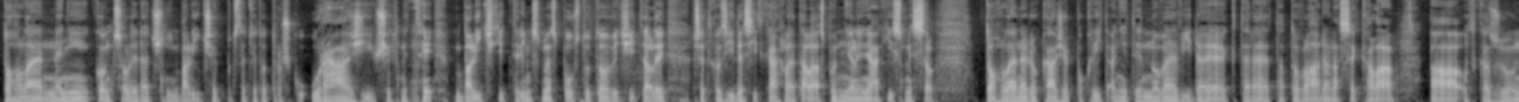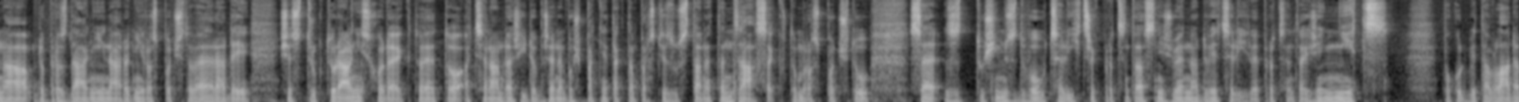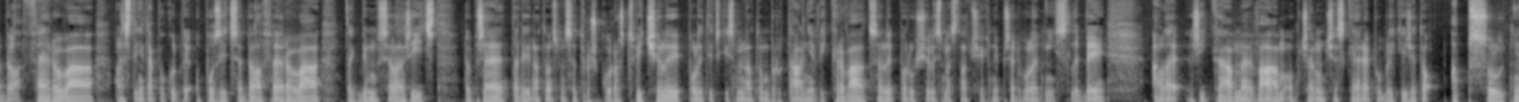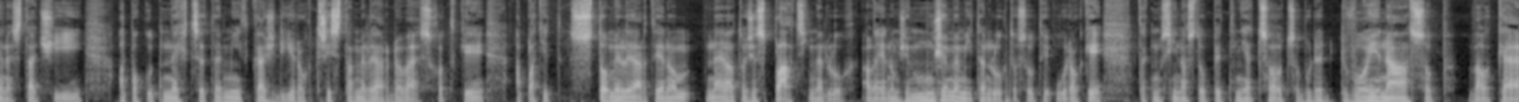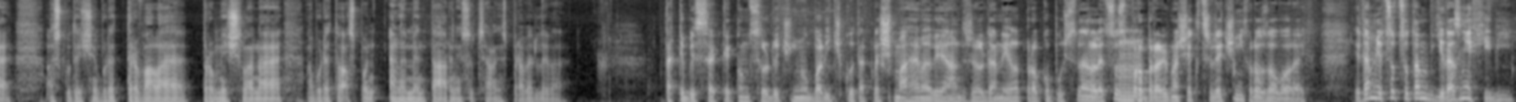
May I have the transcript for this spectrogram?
tohle není konsolidační balíček, v podstatě to trošku uráží všechny ty balíčky, kterým jsme spoustu toho vyčítali v předchozích desítkách let, ale aspoň měli nějaký smysl. Tohle nedokáže pokrýt ani ty nové výdaje, které tato vláda nasekala a odkazu na dobrozdání Národní rozpočtové rady, že strukturální schodek, to je to, ať se nám daří dobře nebo špatně, tak tam prostě zůstane ten zásek v tom rozpočtu, se tuším z 2,3% snižuje na 2,2%, takže nic pokud by ta vláda byla férová, ale stejně tak pokud by opozice byla férová, tak by musela říct, dobře, tady na tom jsme se trošku rozcvičili, politicky jsme na tom brutálně vykrváceli, porušili jsme snad všechny předvolební sliby, ale říkáme vám, občanům České republiky, že to absolutně nestačí a pokud nechcete mít každý rok 300 miliardové schodky a platit 100 miliard jenom ne na to, že splácíme dluh, ale jenom, že můžeme mít ten dluh, to jsou ty úroky, tak musí nastoupit něco, co bude dvojnásob velké a skutečně bude trvalé, promyšlené a bude to aspoň elementárně sociálně spravedlivé. Taky by se ke konsolidačnímu balíčku takhle šmahem vyjádřil Daniel Prokop. Už ten leco hmm. probrali v našich středečních rozhovorech. Je tam něco, co tam výrazně chybí?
